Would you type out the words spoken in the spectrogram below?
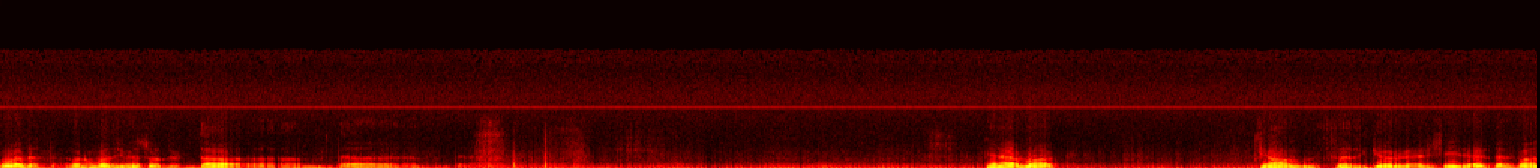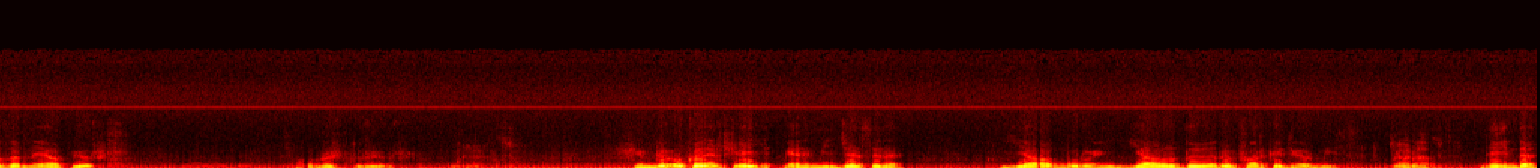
O da, onun vazifesi odur. Dan, dan, dan. Cenab-ı Hak cansız görülen şeyleri de bazen ne yapıyor? Konuşturuyor. Şimdi o kadar şeye gitmeyelim incesine. Yağmurun yağdığını fark ediyor muyuz? Evet. Neyinden?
